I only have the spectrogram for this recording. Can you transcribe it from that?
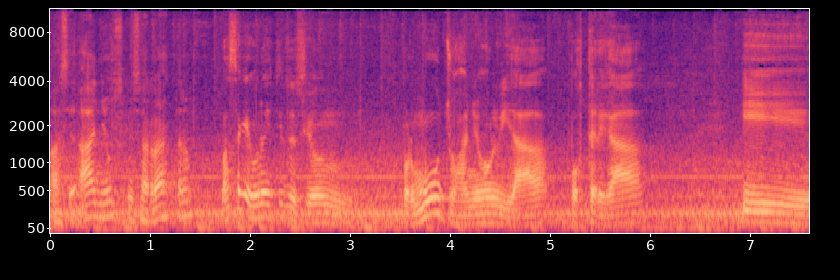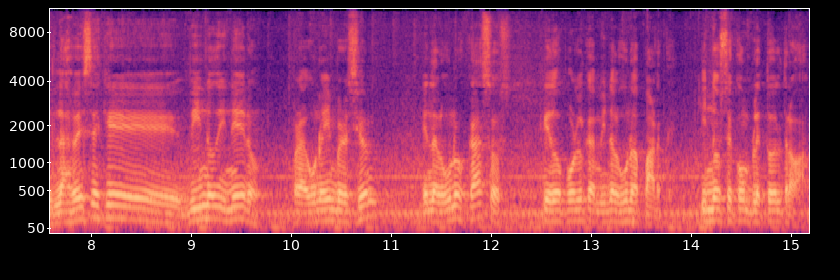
hace años que se arrastra. Pasa que es una institución por muchos años olvidada, postergada, y las veces que vino dinero para una inversión, en algunos casos quedó por el camino alguna parte y no se completó el trabajo.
